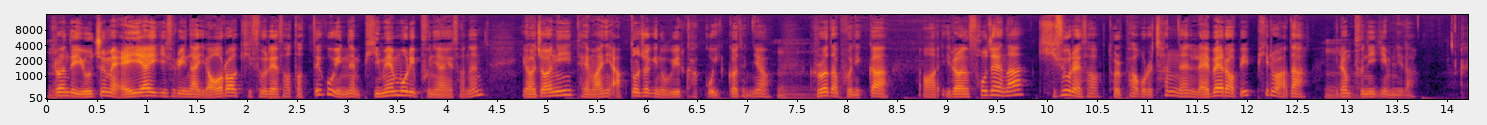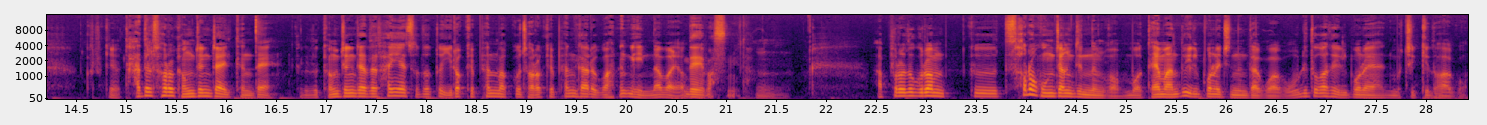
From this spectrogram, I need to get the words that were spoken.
그런데 음. 요즘에 AI 기술이나 여러 기술에서 더 뜨고 있는 비메모리 분야에서는 여전히 대만이 압도적인 우위를 갖고 있거든요. 음. 그러다 보니까 어, 이런 소재나 기술에서 돌파구를 찾는 레벨업이 필요하다 이런 음. 분위기입니다. 그렇게요. 다들 서로 경쟁자일 텐데 그래도 경쟁자들 사이에서도 또 이렇게 편 맞고 저렇게 편 가르고 하는 게 있나 봐요. 네, 맞습니다. 음. 앞으로도 그럼 그 서로 공장 짓는 거, 뭐 대만도 일본에 짓는다고 하고 우리도 가서 일본에 뭐 짓기도 하고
